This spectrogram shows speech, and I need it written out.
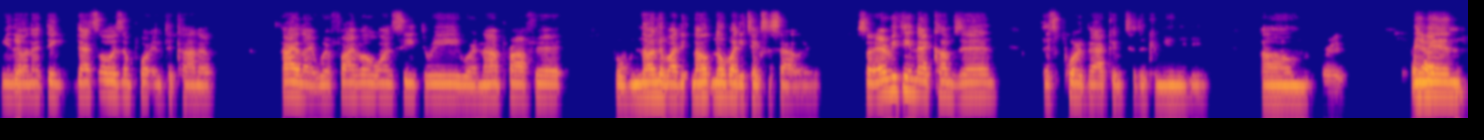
you know, Yeah. and I think that's always important to kind of highlight. We're five hundred one c three, we're a nonprofit, but nobody no nobody takes a salary, so everything that comes in is poured back into the community. Um, Great. and Yeah. then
